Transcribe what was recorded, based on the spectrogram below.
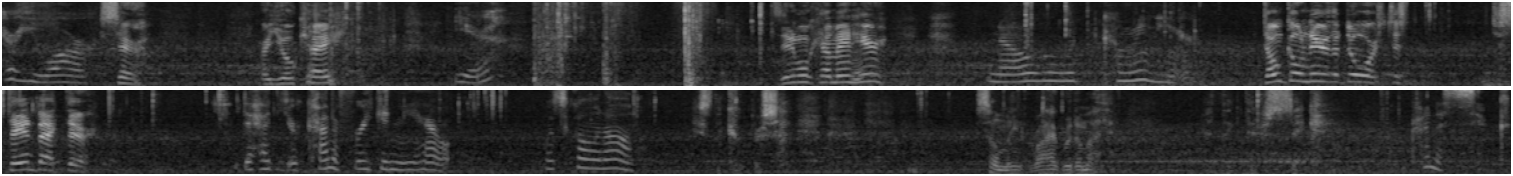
There you are. Sarah, are you okay? Yeah? Does anyone come in here? No, who would come in here? Don't go near the doors. Just, just stand back there. Dad, you're kind of freaking me out. What's going on? It's the Coopers. Something ain't right with them. I, I think they're sick. kind of sick.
